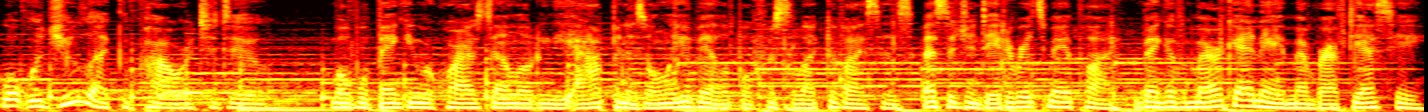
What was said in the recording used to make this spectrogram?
What would you like the power to do? Mobile banking requires downloading the app and is only available for select devices. Message and data rates may apply. Bank of America and a member FDIC.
